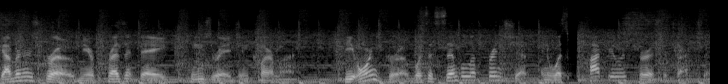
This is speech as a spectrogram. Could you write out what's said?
Governor's Grove near present-day Kings Ridge in Clermont. The orange grove was a symbol of friendship and was a popular tourist attraction.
